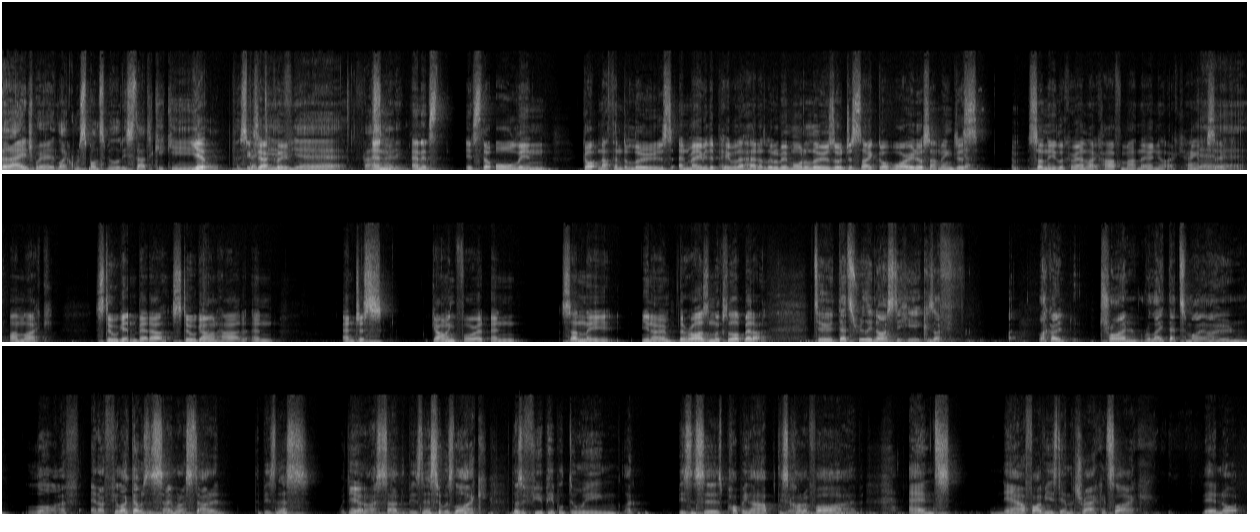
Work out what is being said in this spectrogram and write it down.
It's that age where like responsibilities start to kick in. Yep, or perspective. exactly. Yeah, and fascinating. and it's it's the all in got nothing to lose and maybe the people that had a little bit more to lose or just like got worried or something just um, suddenly you look around like half a month there and you're like hang on a sec i'm like still getting better still going hard and and just going for it and suddenly you know the horizon looks a lot better Dude, that's really nice to hear because I, f- like, I try and relate that to my own life, and I feel like that was the same when I started the business. When Dan Yeah. and I started the business, it was like there was a few people doing like businesses popping up, this kind of vibe, and now five years down the track, it's like they're not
